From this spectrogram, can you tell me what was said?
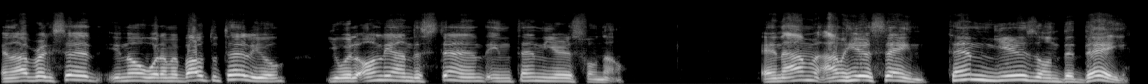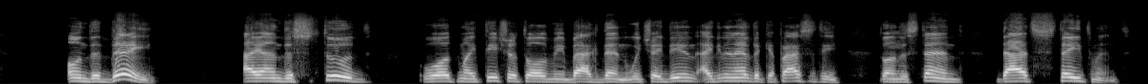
and Rav Berg said, You know, what I'm about to tell you, you will only understand in 10 years from now. And I'm, I'm here saying, 10 years on the day, on the day, I understood what my teacher told me back then, which I didn't, I didn't have the capacity to mm. understand that statement.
